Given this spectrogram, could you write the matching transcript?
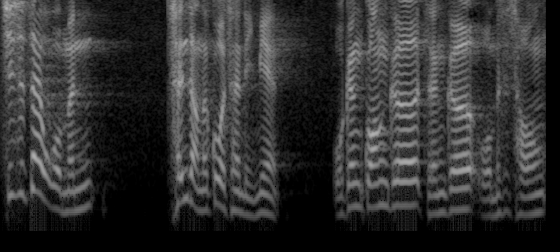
其实，在我们成长的过程里面，我跟光哥、哲哥，我们是从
